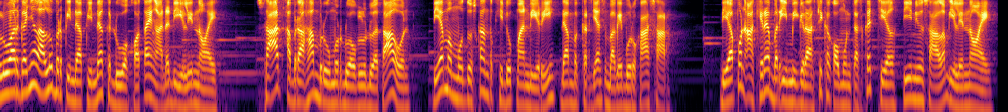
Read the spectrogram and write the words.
Keluarganya lalu berpindah-pindah ke dua kota yang ada di Illinois. Saat Abraham berumur 22 tahun, dia memutuskan untuk hidup mandiri dan bekerja sebagai buruh kasar. Dia pun akhirnya berimigrasi ke komunitas kecil di New Salem, Illinois.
